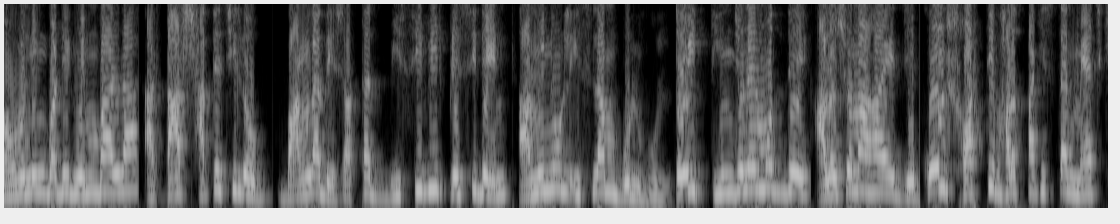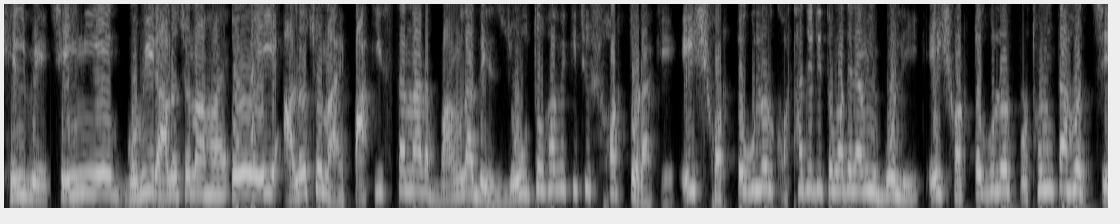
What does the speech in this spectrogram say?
গভর্নিং বডির মেম্বাররা আর তার সাথে ছিল বাংলাদেশ, অর্থাৎ বিসিবির প্রেসিডেন্ট আমিনুল ইসলাম বুলবুল। তো এই তিনজনের মধ্যে আলোচনা হয় যে কোন শর্তে ভারত পাকিস্তান ম্যাচ খেলবে, সেই নিয়ে গভীর আলোচনা হয়। তো এই আলোচনায় পাকিস্তান আর বাংলাদেশ যৌথভাবে কিছু শর্ত রাখে। এই শর্তগুলোর কথা যদি তোমাদের আমি বলি, এই শর্তগুলোর প্রথমটা হচ্ছে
